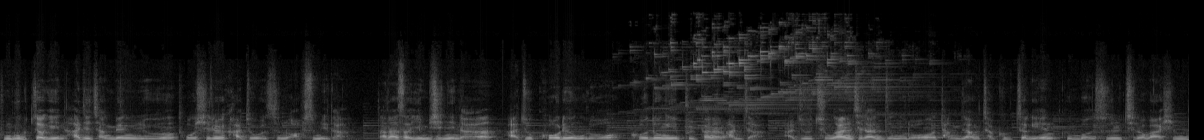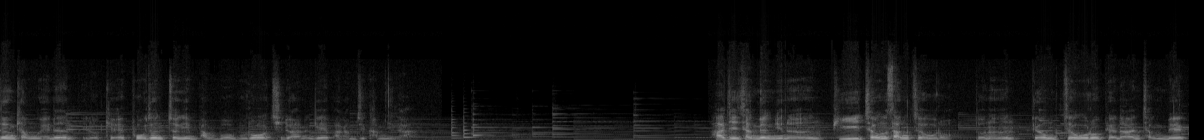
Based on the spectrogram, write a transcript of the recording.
궁극적인 하지 정맥류 소실을 가져올 수는 없습니다. 따라서 임신이나 아주 고령으로 거동이 불편한 환자, 아주 중한 질환 등으로 당장 적극적인 근본 수술 치료가 힘든 경우에는 이렇게 보존적인 방법으로 치료하는 게 바람직합니다. 하지 정맥류는 비정상적으로 또는 병적으로 변한 정맥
